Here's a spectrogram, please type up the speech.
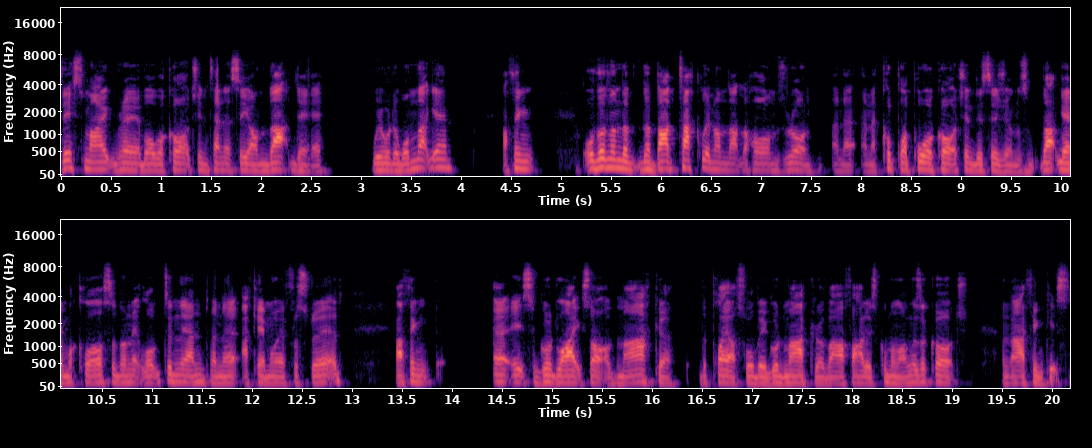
this Mike Vrabel were coaching Tennessee on that day, we would have won that game. I think, other than the, the bad tackling on that Mahomes run and a, and a couple of poor coaching decisions, that game was closer than it looked in the end, and uh, I came away frustrated. I think uh, it's a good like sort of marker. The playoffs will be a good marker of how far he's come along as a coach, and I think it's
